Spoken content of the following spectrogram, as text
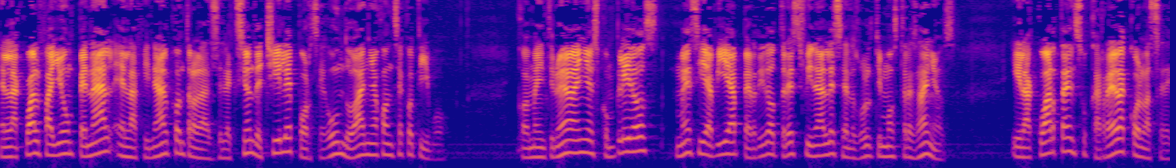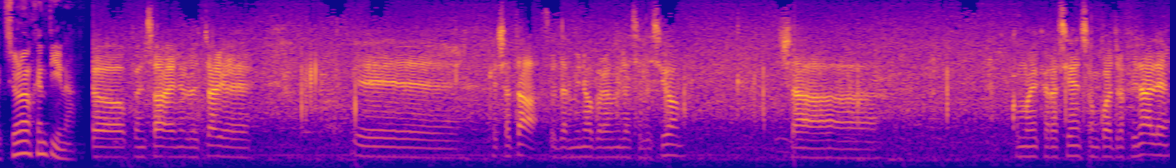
en la cual falló un penal en la final contra la selección de Chile por segundo año consecutivo. Con 29 años cumplidos, Messi había perdido tres finales en los últimos tres años, y la cuarta en su carrera con la selección argentina. Yo pensaba en el vestuario eh, que ya está, se terminó para mí la selección. Ya como dije recién, son cuatro finales.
